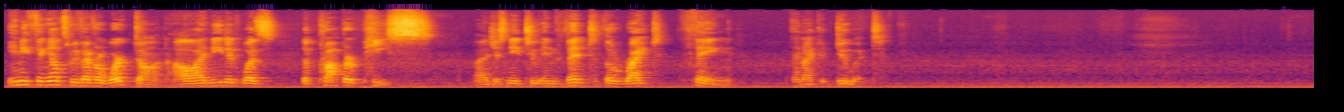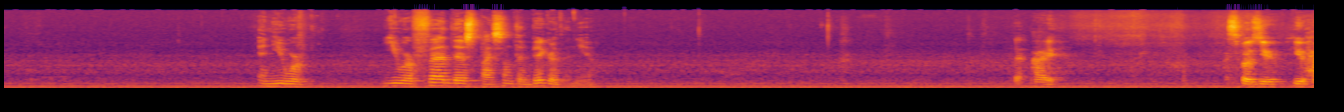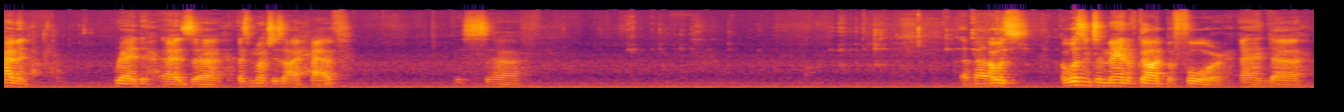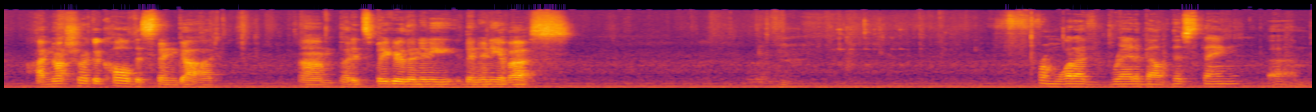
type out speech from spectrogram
Anything else we've ever worked on. All I needed was the proper piece. I just need to invent the right thing, and I could do it. And you were you were fed this by something bigger than you. I I suppose you you haven't read as uh, as much as I have. This uh, About I was I wasn't a man of God before, and uh, I'm not sure I could call this thing God. Um, but it's bigger than any than any of us. from what I've read about this thing, um,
